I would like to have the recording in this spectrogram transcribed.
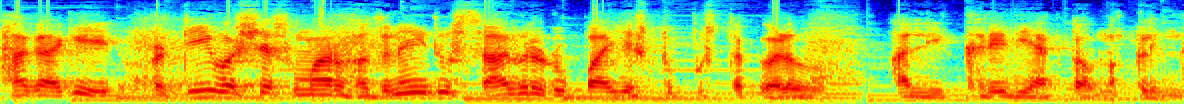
ಹಾಗಾಗಿ ಪ್ರತಿ ವರ್ಷ ಸುಮಾರು ಹದಿನೈದು ಸಾವಿರ ರೂಪಾಯಿಯಷ್ಟು ಪುಸ್ತಕಗಳು ಅಲ್ಲಿ ಖರೀದಿ ಆಗ್ತಾವ ಮಕ್ಕಳಿಂದ.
